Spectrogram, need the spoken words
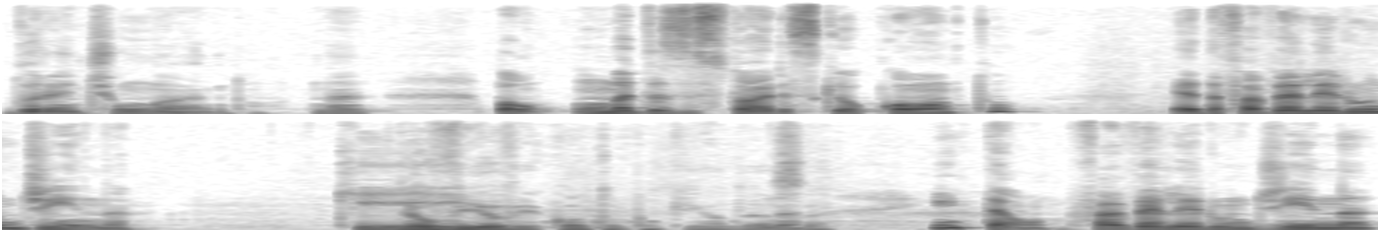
durante um ano. Né? Bom, uma das histórias que eu conto é da favela Erundina. Que, eu vi, eu vi, conta um pouquinho dessa. Né? Então, favela Erundina,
